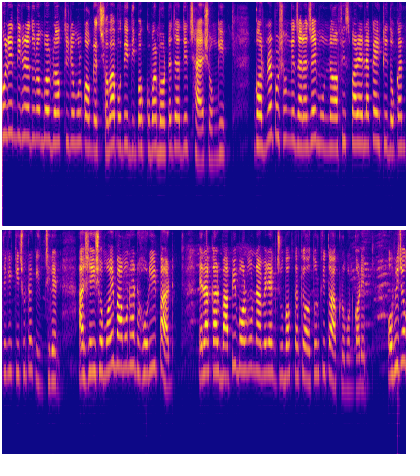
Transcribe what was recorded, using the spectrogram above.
হলেন দিনহাটা দু নম্বর ব্লক তৃণমূল কংগ্রেস সভাপতি দীপক কুমার ভট্টাচার্যের ছায়াসঙ্গী। ঘটনার প্রসঙ্গে জানা যায়, মুন্না অফিস পাড়া এলাকায় একটি দোকান থেকে কিছুটা কিনছিলেন। আর সেই সময় বামুনহাট হরিরপাড় এলাকার বাপি বর্মন নামের এক যুবক তাকে অতর্কিত আক্রমণ করে। অভিযোগ,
